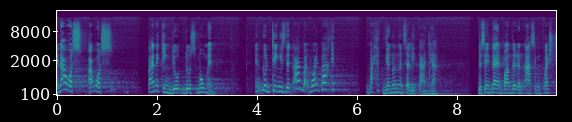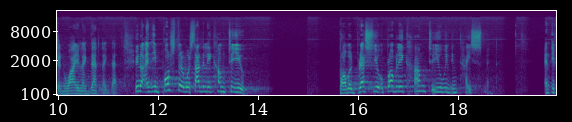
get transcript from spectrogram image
And I was, I was panicking those moments. And good thing is that, ah, why, bakit? Bakit ganun ang salita niya? The same time, ponder and ask him question, why like that, like that? You know, an impostor will suddenly come to you, probably press you, or probably come to you in enticement. And if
